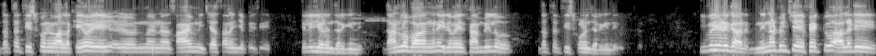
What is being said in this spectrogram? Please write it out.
దత్తత తీసుకొని వాళ్ళకి ఏ- ఏమైనా సహాయం నేను చేస్తానని చెప్పేసి తెలియజేయడం జరిగింది. దానిలో భాగంగానే ఇరవై ఐదు ఫ్యామిలీలు దత్తత తీసుకోవడం జరిగింది. ఇమీడియట్గా నిన్నటి నుంచే ఎఫెక్ట్ ఆల్రెడీ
